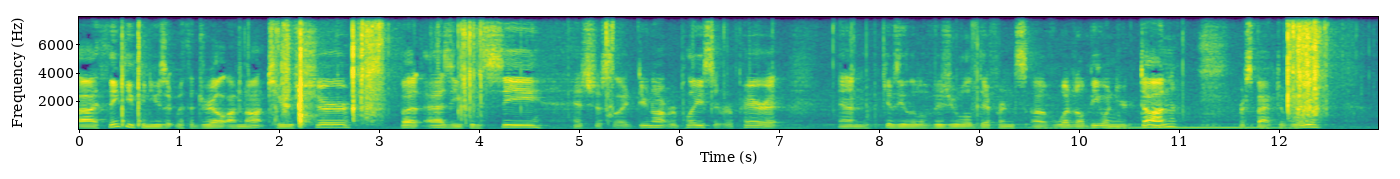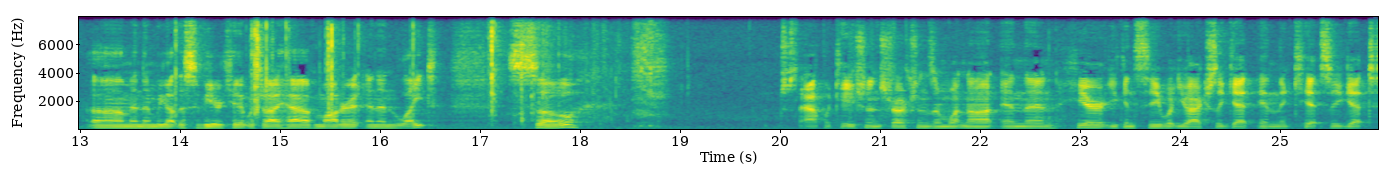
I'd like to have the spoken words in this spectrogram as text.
Uh, I think you can use it with a drill, I'm not too sure, but as you can see, it's just like do not replace it, repair it, and gives you a little visual difference of what it'll be when you're done, respectively. Um, and then we got the severe kit, which I have, moderate, and then light. So, application instructions and whatnot and then here you can see what you actually get in the kit. So you get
